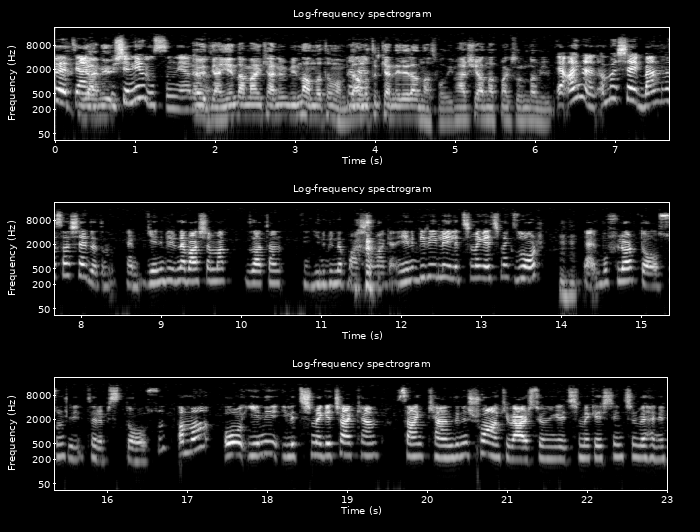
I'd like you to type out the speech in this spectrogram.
Evet yani, Yani- üşeniyor musun yani? evet yani yeniden ben kendimi birine anlatamam. Bir de anlatırken neleri anlatmalıyım? Her şeyi anlatmak zorunda mıyım? E, aynen ama şey ben mesela şey dedim. Yani yeni birine başlamak zaten yeni birine başlamak yani yeni biriyle iletişime geçmek zor. Yani bu flört de olsun, bir terapist de olsun. Ama o yeni iletişime geçerken sen kendini şu anki versiyonu iletişime geçtiğin için ve hani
